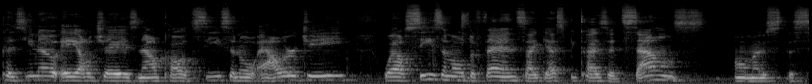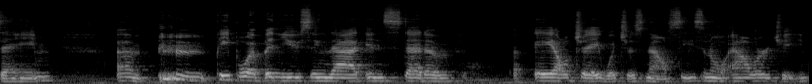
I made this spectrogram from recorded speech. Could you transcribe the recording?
because you know ALJ is now called seasonal allergy. Well, seasonal defense, I guess, because it sounds almost the same. Um, people have been using that instead of ALJ, which is now seasonal allergy.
